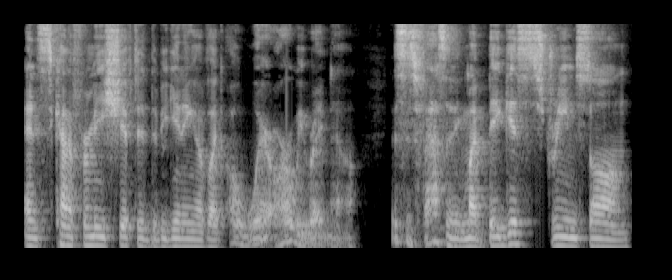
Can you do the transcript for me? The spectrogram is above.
and it's kind of for me shifted the beginning of like, oh, where are we right now? This is fascinating. My biggest streamed song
